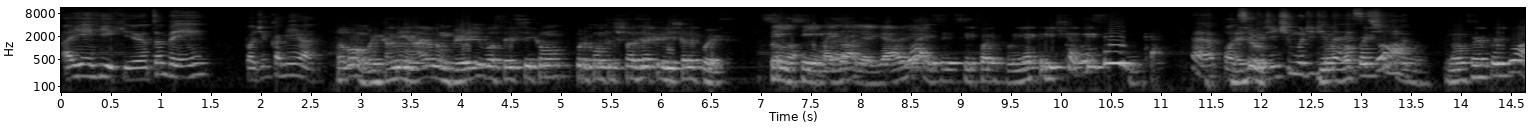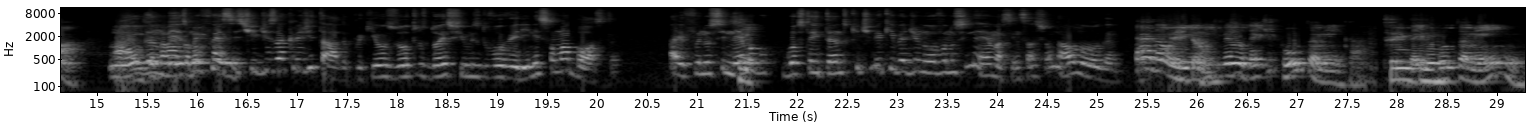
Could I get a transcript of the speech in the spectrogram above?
Aí, Henrique, eu também, hein? Pode encaminhar. Tá bom, vou encaminhar, eu não vejo e vocês ficam por conta de fazer a crítica depois. Sim, sim, mas olha, já, já se, se for ruim, a crítica vai ser ruim, cara. É, pode Aí, ser que a gente mude de Não ideia vou perdoar. Não vou perdoar. Logan fala, mesmo é faz? assistir desacreditado, porque os outros dois filmes do Wolverine são uma bosta. Aí fui no cinema, Sim. gostei tanto que tive que ver de novo no cinema. Sensacional, Logan. Ah, não, Então. a gente vê o Deadpool também, cara. Sim. Deadpool também.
